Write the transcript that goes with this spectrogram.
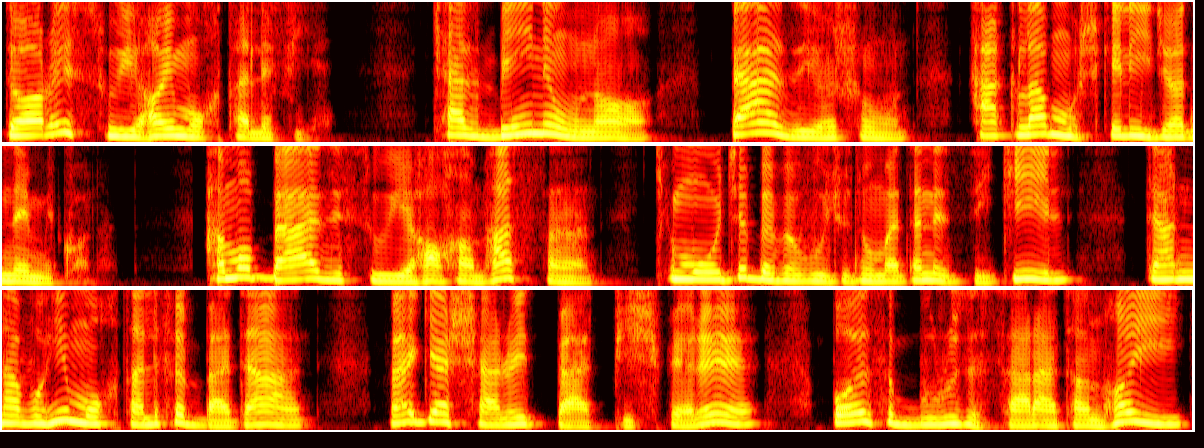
دارای سویه های مختلفیه که از بین اونا بعضیاشون اغلب مشکلی ایجاد نمی‌کنن. اما بعضی سویه ها هم هستن که موجب به وجود اومدن زیگیل در نواحی مختلف بدن و اگر شرایط بد پیش بره باعث بروز سرطان هایی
